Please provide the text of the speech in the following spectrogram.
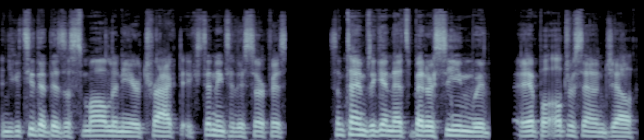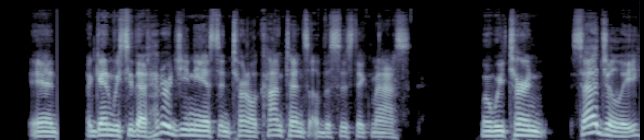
and you can see that there's a small linear tract extending to the surface. Sometimes, again, that's better seen with ample ultrasound gel. And again, we see that heterogeneous internal contents of the cystic mass. When we turn sagittally,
